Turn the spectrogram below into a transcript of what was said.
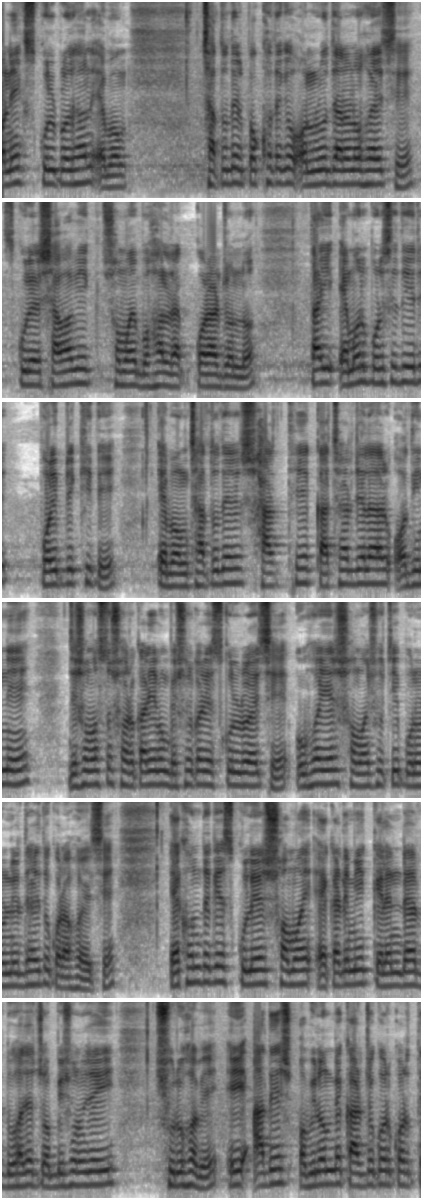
অনেক স্কুল প্রধান এবং ছাত্রদের পক্ষ থেকে অনুরোধ জানানো হয়েছে স্কুলের স্বাভাবিক সময় বহাল করার জন্য। তাই এমন পরিস্থিতির পরিপ্রেক্ষিতে এবং ছাত্রদের স্বার্থে কাছাড় জেলার অধীনে যে সমস্ত সরকারি এবং বেসরকারি স্কুল রয়েছে, উভয়ের সময়সূচি পুনর্নির্ধারিত করা হয়েছে। এখন থেকে স্কুলের সময় একাডেমিক ক্যালেন্ডার দু হাজার চব্বিশ অনুযায়ী শুরু হবে। এই আদেশ অবিলম্বে কার্যকর করতে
